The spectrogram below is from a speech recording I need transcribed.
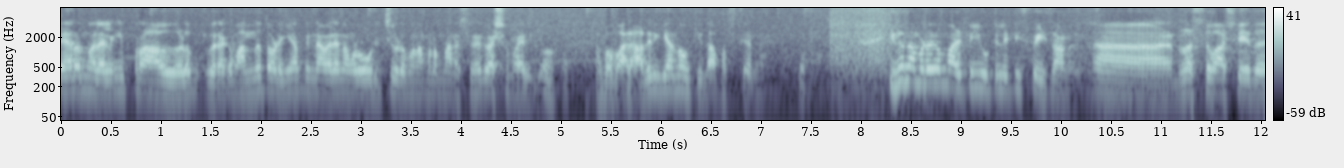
വേറെ ഒന്നുമല്ല അല്ലെങ്കിൽ പ്രാവുകളും ഇവരൊക്കെ വന്ന് തുടങ്ങിയാൽ പിന്നെ അവരെ നമ്മൾ ഓടിച്ചു വിടുമ്പോൾ നമ്മുടെ മനസ്സിനൊരു വിഷമായിരിക്കും അപ്പോൾ വരാതിരിക്കാൻ നോക്കിയതാ ഫസ്റ്റ് തന്നെ. ഇത് നമ്മുടെ ഒരു മൾട്ടി യൂട്ടിലിറ്റി സ്പേസ് ആണ്. ഡ്രസ്സ് വാഷ് ചെയ്ത്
